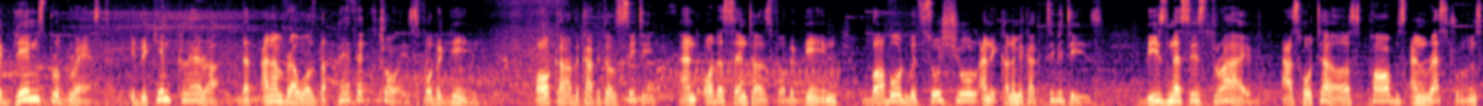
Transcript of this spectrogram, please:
The games progressed, it became clearer that Anambra was the perfect choice for the game. Awka, the capital city, and other centers for the game bubbled with social and economic activities. Businesses thrived as hotels, pubs, and restaurants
